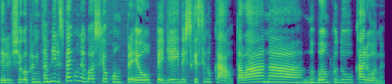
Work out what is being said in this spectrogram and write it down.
Ele chegou pra mim, Tamires, pega um negócio que eu comprei, eu peguei e esqueci no carro. Tá lá na, no banco do carona.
